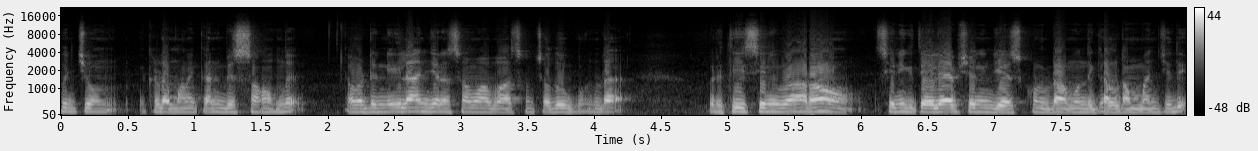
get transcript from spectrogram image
కొంచెం ఇక్కడ మనకు కనిపిస్తూ ఉంది. కాబట్టి నీలాంజన సమాభాసం చదువుకుంటా ప్రతి శనివారం శనికి తైలాభిషేకం చేసుకుంటా ముందుకెళ్ళడం మంచిది.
